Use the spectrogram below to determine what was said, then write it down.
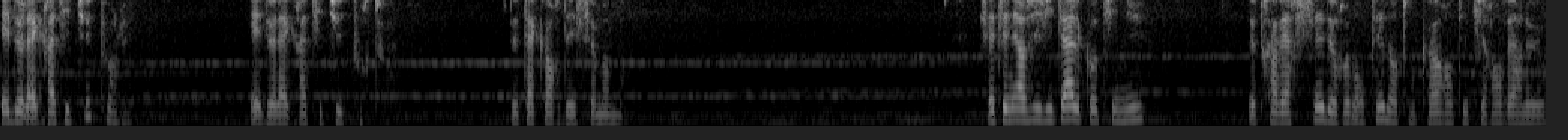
Et de la gratitude pour lui et de la gratitude pour toi de t'accorder ce moment. Cette énergie vitale continue de traverser, de remonter dans ton corps en t'étirant vers le haut,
